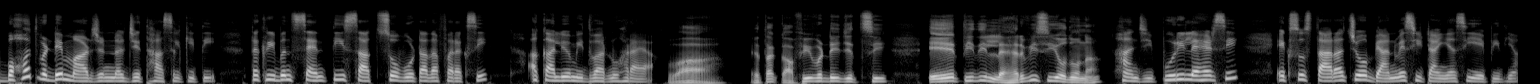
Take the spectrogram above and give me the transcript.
ਬਹੁਤ ਵੱਡੇ ਮਾਰਜਨ ਨਾਲ ਜਿੱਤ ਹਾਸਲ ਕੀਤੀ। ਤਕਰੀਬਨ 37700 ਵੋਟਾਂ ਦਾ ਫ਼ਰਕ ਸੀ ਅਕਾਲੀ ਉਮੀਦਵਾਰ ਨੂੰ ਹਰਾਇਆ। ਵਾਹ! ਇਹ ਤਾਂ ਕਾਫੀ ਵੱਡੀ ਜਿੱਤ ਸੀ। ਏਪੀ ਦੀ ਲਹਿਰ ਵੀ ਸੀ ਉਦੋਂ ਨਾ। ਹਾਂਜੀ ਪੂਰੀ ਲਹਿਰ ਸੀ। 117 ਚੋਂ 92 ਸੀਟਾਂ ਆਈਆਂ ਸੀ ਏਪੀ ਦੀਆਂ।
